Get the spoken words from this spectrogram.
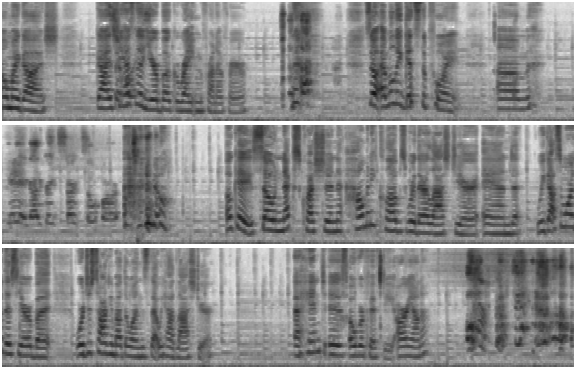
Oh my gosh. Guys, she has the yearbook right in front of her. so Emily gets the point. Um Yay, I got a great start so far. I know. Okay, so next question. How many clubs were there last year? And we got some more this year, but we're just talking about the ones that we had last year. A hint is over 50. Arianna? Over 50?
